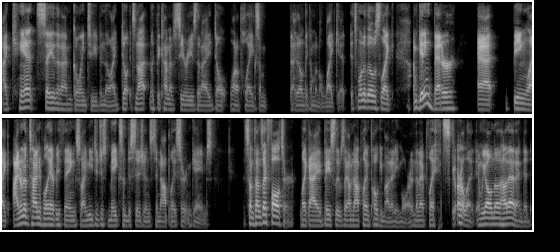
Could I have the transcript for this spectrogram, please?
I can't say that I'm going to, even though I don't. It's not like the kind of series that I don't want to play because I'm. I don't think I'm going to like it. It's one of those like I'm getting better at being like I don't have time to play everything, so I need to just make some decisions to not play certain games. Sometimes I falter. Like I basically was like I'm not playing Pokemon anymore, and then I played Scarlet, and we all know how that ended.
